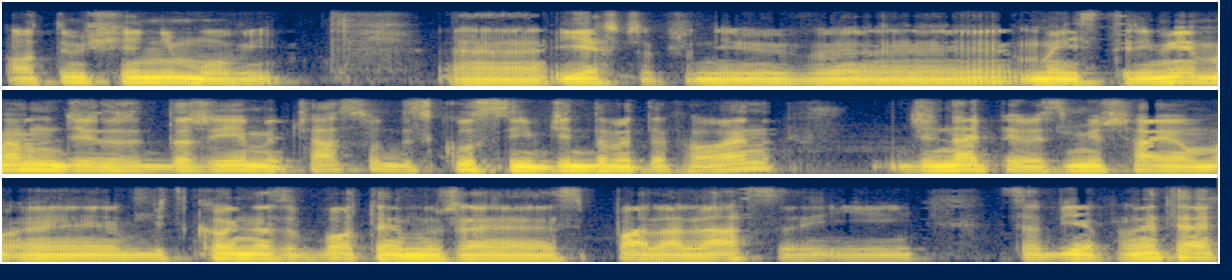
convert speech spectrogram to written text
o tym się nie mówi e, jeszcze przynajmniej w e, mainstreamie. Mam nadzieję, że dożyjemy czasu dyskusji w Dzień Dobry TVN, gdzie najpierw zmieszają e, bitcoina z botem, że spala lasy i zabija planetę,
